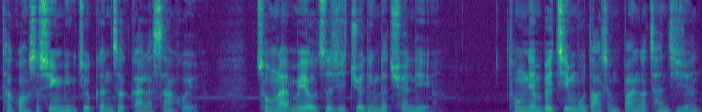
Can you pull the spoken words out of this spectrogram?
他光是姓名就跟着改了三回，从来没有自己决定的权利。童年被继母打成半个残疾人，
